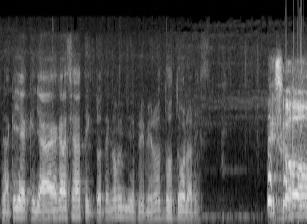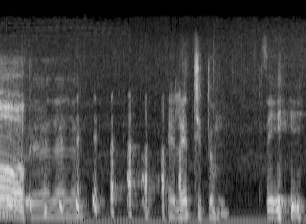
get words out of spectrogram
Mira que ya, que ya gracias a TikTok tengo mis, primeros dos dólares. Eso. El éxito. Sí,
